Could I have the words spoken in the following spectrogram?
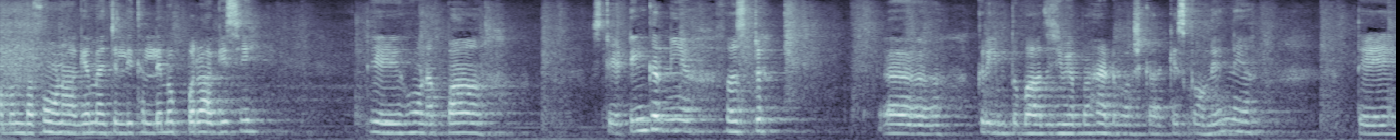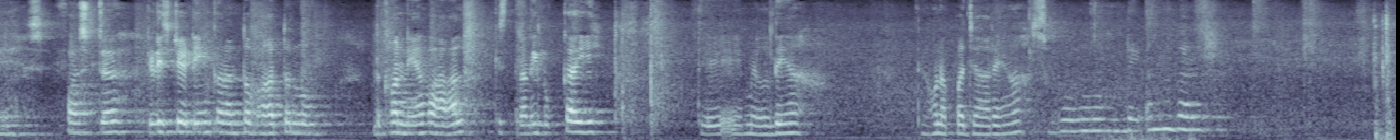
ਅਮਨ ਦਾ ਫੋਨ ਆ ਗਿਆ, ਮੈਂ ਚੱਲੀ ਥੱਲੇ, ਮੈਂ ਉੱਪਰ ਆ ਗਈ ਸੀ। ਤੇ ਹੁਣ ਆਪਾਂ ਸਟੇਟਿੰਗ ਕਰਨੀ ਆ ਫਸਟ ਕਰੀਮ ਤੋਂ ਬਾਅਦ ਜਿਵੇਂ ਆਪਾਂ ਹੈਡ ਵਾਸ਼ ਕਰਕੇ ਸੁਕਾਉਣੇ ਹੁੰਦੇ ਆ। ਤੇ ਫਸਟ ਜਿਹੜੀ ਸਟੇਟਿੰਗ ਕਰਨ ਤੋਂ ਬਾਅਦ ਤੁਹਾਨੂੰ ਦਿਖਾਉਂਦੇ ਆ ਵਾਲ, ਕਿਸ ਤਰ੍ਹਾਂ ਦੀ ਲੁੱਕ ਆਈ। ਤੇ ਮਿਲਦੇ ਆ। ਤੇ ਹੁਣ ਆਪਾਂ ਜਾ ਰਹੇ ਹਾਂ ਸਲੂਨ ਦੇ ਅੰਦਰ ਤੇ ਚੱਲ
